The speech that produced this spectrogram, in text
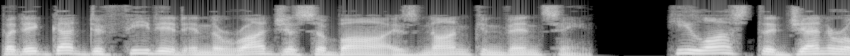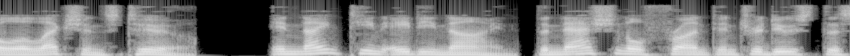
But it got defeated in the Rajya Sabha as non-convincing. He lost the general elections too. In 1989, the National Front introduced the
